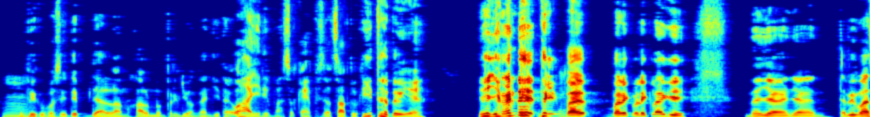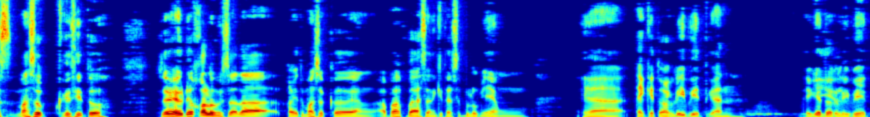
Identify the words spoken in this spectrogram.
Hmm. Berpikir positif dalam hal memperjuangkan cinta. Wah, jadi masuk ke episode satu kita tuh ya. Ya jangan deh, balik-balik lagi. Nah, jangan-jangan. Tapi mas masuk ke situ. So ya udah kalau misalnya kalau itu masuk ke yang apa bahasan kita sebelumnya yang ya take it or leave it kan. Take it or Iya. leave it.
